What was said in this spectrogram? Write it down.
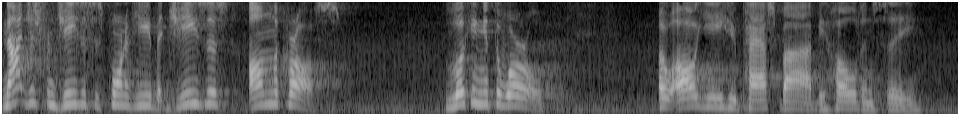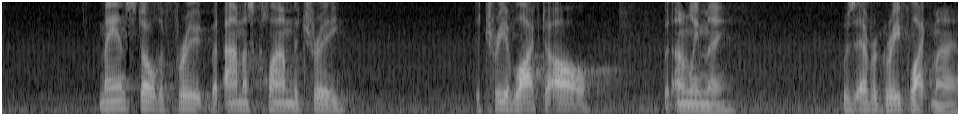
Not just from Jesus' point of view, but Jesus on the cross, looking at the world. Oh, all ye who pass by, behold and see. Man stole the fruit, but I must climb the tree. The tree of life to all, but only me. Was ever grief like mine?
